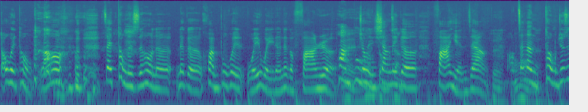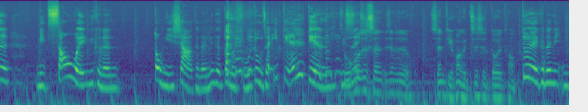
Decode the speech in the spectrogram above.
都会痛，然后在痛的时候呢，那个患部会微微的那个发热，患部就很像那个发炎这样。对，哦，真的很痛，就是你稍微你可能动一下，可能那个动的幅度才一点点，你只是或是身甚至身体换个姿势都会痛。对，可能你你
